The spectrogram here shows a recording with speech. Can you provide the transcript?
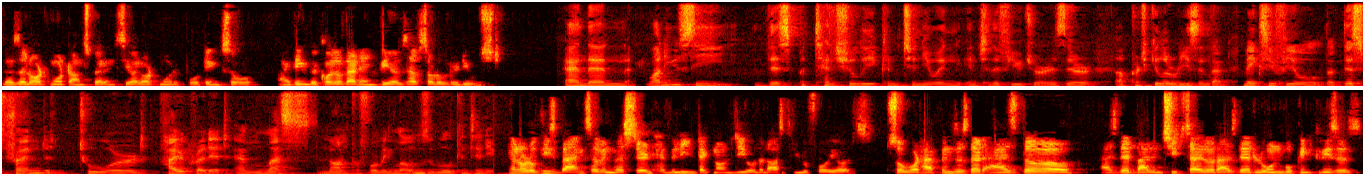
There's a lot more transparency, a lot more reporting. So I think because of that, NPLs have sort of reduced. And then why do you see this potentially continuing into the future? Is there a particular reason that makes you feel that this trend toward higher credit and less non performing loans will continue? A lot of these banks have invested heavily in technology over the last three to four years. So what happens is that as the as their balance sheet size or as their loan book increases,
